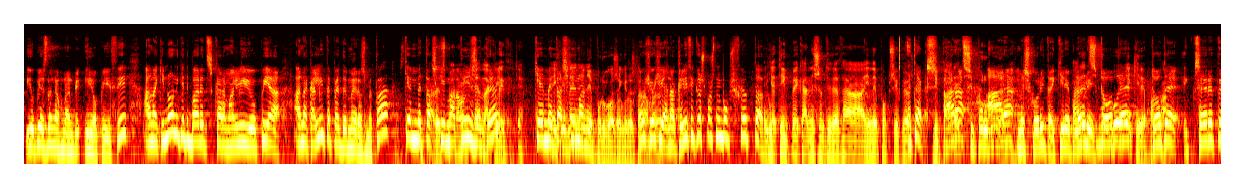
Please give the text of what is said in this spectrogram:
οι οποίες δεν έχουν υλοποιηθεί. Ανακοινώνει και την παρέτηση Καραμαλή, η οποία ανακαλείται πέντε μέρες μετά και μετασχηματίζεται. Ανακλήθηκε. Και μετασχημα... δεν είναι υπουργός ο κύριος Καραμαλή. Όχι, όχι, ανακλήθηκε ως προς την υποψηφιότητά του. γιατί είπε κανείς ότι δεν θα είναι υποψήφιος; Εντάξει, η παρέτηση άρα, υπουργού. Άρα, με συγχωρείτε, κύριε Πλεύρη, τότε, τότε ξέρετε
